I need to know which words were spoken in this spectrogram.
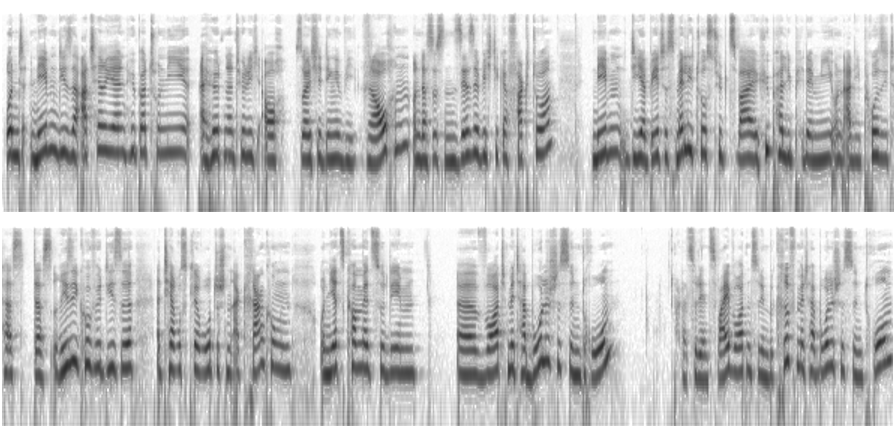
Und neben dieser arteriellen Hypertonie erhöht natürlich auch solche Dinge wie Rauchen und das ist ein sehr, sehr wichtiger Faktor neben Diabetes mellitus Typ 2, Hyperlipidämie und Adipositas das Risiko für diese atherosklerotischen Erkrankungen. Und jetzt kommen wir zu dem äh, Wort metabolisches Syndrom oder zu den zwei Worten zu dem Begriff metabolisches Syndrom.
